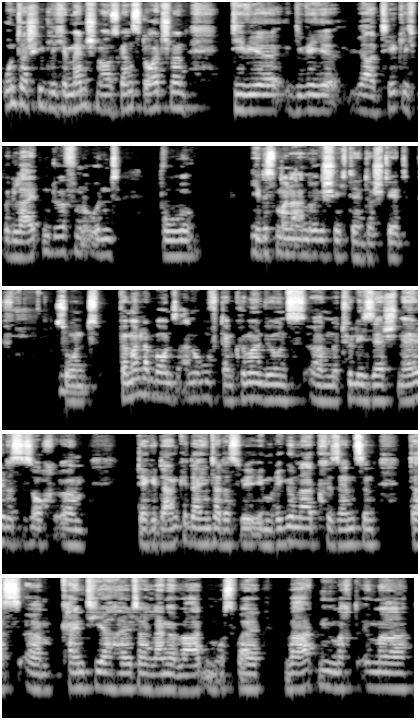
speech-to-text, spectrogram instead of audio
unterschiedliche Menschen aus ganz Deutschland, die wir, die wir ja täglich begleiten dürfen und wo jedes Mal eine andere Geschichte hintersteht. So mhm. und wenn man dann bei uns anruft, dann kümmern wir uns ähm, natürlich sehr schnell. Das ist auch ähm, der Gedanke dahinter, dass wir eben regional präsent sind, dass ähm, kein Tierhalter lange warten muss, weil warten macht immer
